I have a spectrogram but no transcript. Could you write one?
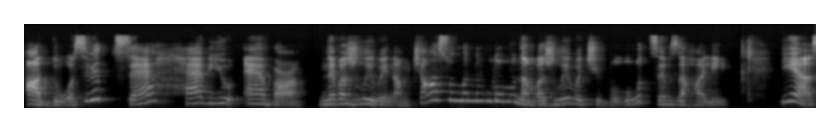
А досвід це have you ever. Неважливий нам час у минулому, нам важливо, чи було це взагалі. Yes,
